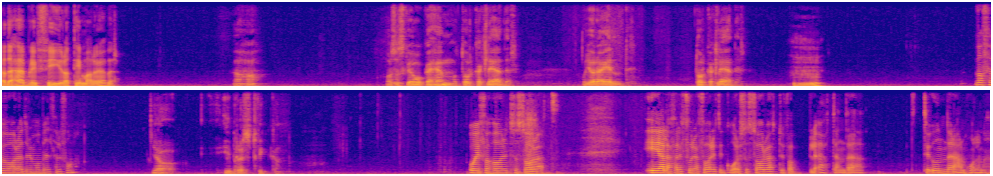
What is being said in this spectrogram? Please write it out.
Ja, det här blir fyra timmar över. Jaha. Och så ska jag åka hem och torka kläder. Och göra eld. Torka kläder. Mm. Var förvarade du mobiltelefonen? Ja, i bröstfickan. Och i förhöret så sa du att... I alla fall i förra förhöret igår så sa du att du var blöt ända till under armhålorna.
